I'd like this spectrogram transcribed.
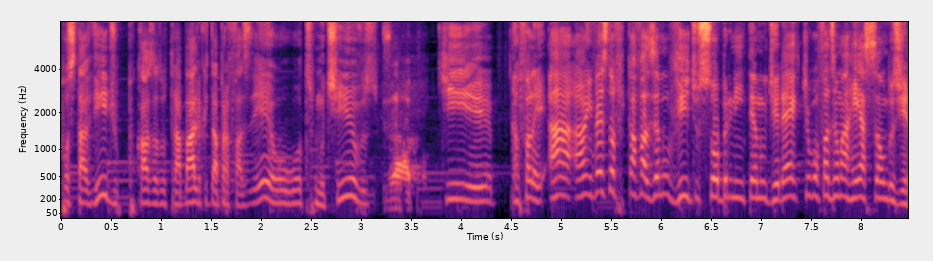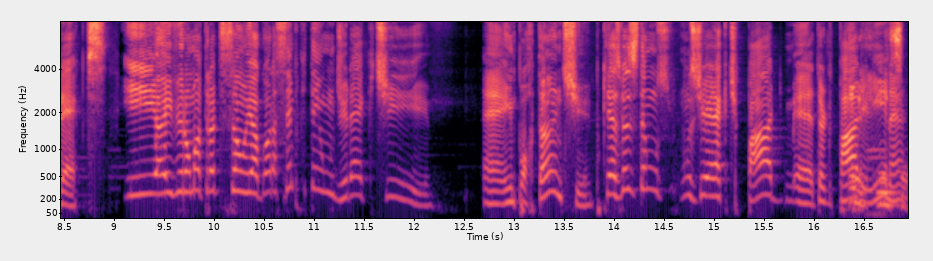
postar vídeo por causa do trabalho que dá pra fazer ou outros motivos Exato. que eu falei, ah, ao invés de eu ficar fazendo vídeo sobre Nintendo Direct, eu vou fazer uma reação dos directs. E aí virou uma tradição. E agora, sempre que tem um direct é, importante, porque às vezes tem uns, uns direct par, é, third party ali, né? Isso.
